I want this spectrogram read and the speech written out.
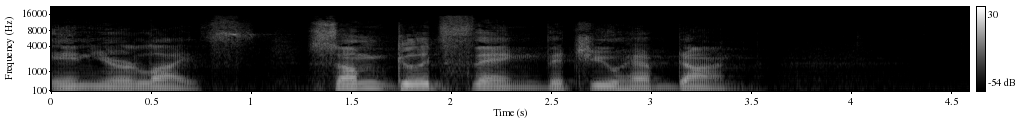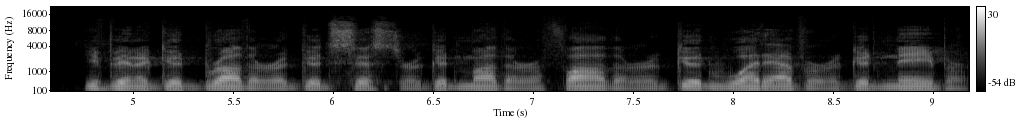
in your life, some good thing that you have done. You've been a good brother, a good sister, a good mother, a father, a good whatever, a good neighbor.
